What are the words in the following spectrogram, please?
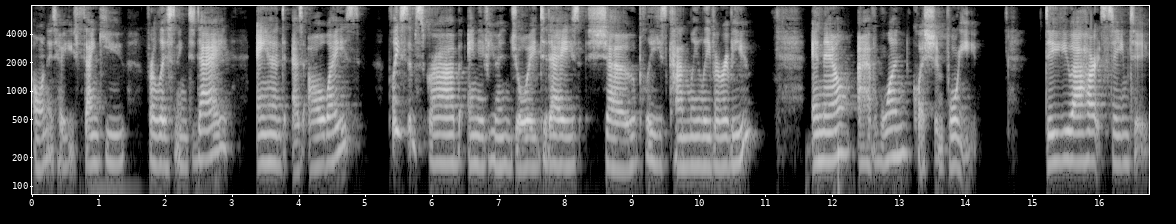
I want to tell you thank you for listening today. And as always, please subscribe. And if you enjoyed today's show, please kindly leave a review. And now I have one question for you. Do you I Heart Steam too?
